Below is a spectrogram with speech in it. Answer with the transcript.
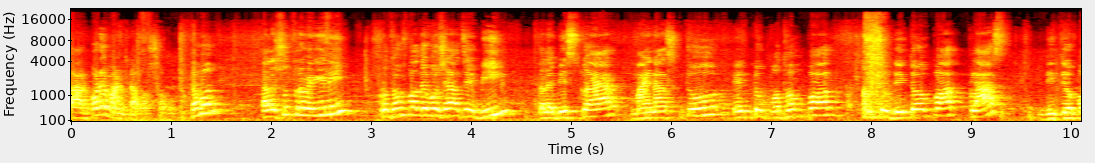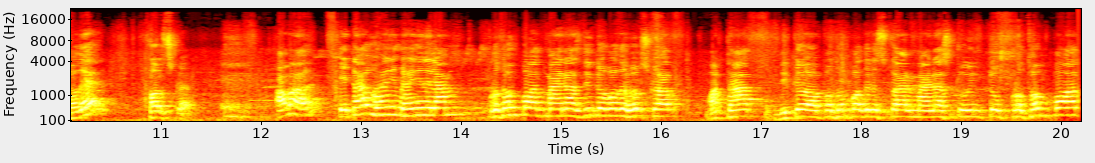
তারপরে মানটা বসাবো। কেমন? তাহলে সূত্র ভেঙে নিই। প্রথম পদে বসে আছে বি তাহলে B square minus two into প্রথম পদ ইন্টু দ্বিতীয় পদ প্লাস দ্বিতীয় পদের হোল স্কোয়ার আবার এটাও ভেঙে ভেঙে নিলাম। প্রথম পদ মাইনাস দ্বিতীয় পদের হোল স্কোয়ার অর্থাৎ দ্বিতীয়, প্রথম পদের স্কোয়ার মাইনাস টু ইন্টু প্রথম পদ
